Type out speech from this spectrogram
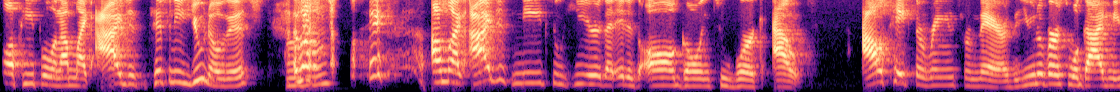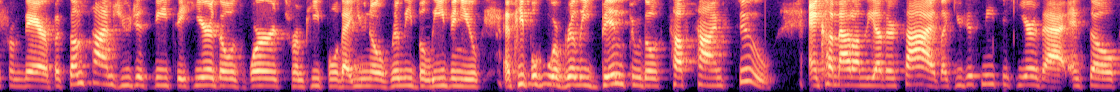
call people and I'm like, I just Tiffany, you know this. Uh-huh. I'm like, I just need to hear that it is all going to work out. I'll take the reins from there. The universe will guide me from there. But sometimes you just need to hear those words from people that you know really believe in you and people who have really been through those tough times too and come out on the other side. Like you just need to hear that. And so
